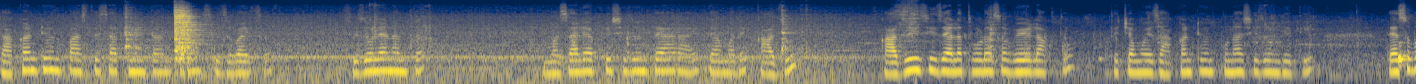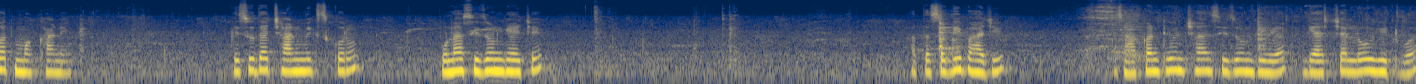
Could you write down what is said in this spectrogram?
झाकण ठेवून पाच ते सात मिनिटांपर्यंत शिजवायचं. शिजवल्यानंतर मसाले आपले शिजून तयार आहेत. त्यामध्ये काजू. काजूही शिजायला थोडासा वेळ लागतो. त्याच्यामुळे झाकण ठेवून पुन्हा शिजवून घेते. त्यासोबत मखाणे. हे सुद्धा छान मिक्स करून पुन्हा शिजवून घ्यायचे. आता सगळी भाजी झाकण ठेवून छान शिजवून घेऊयात. गॅसच्या लो हीटवर.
